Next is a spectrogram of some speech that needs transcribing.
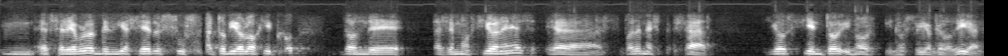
mm, el cerebro debería ser el sustrato biológico donde las emociones se pueden expresar yo siento, y no, y no soy yo que lo digan,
